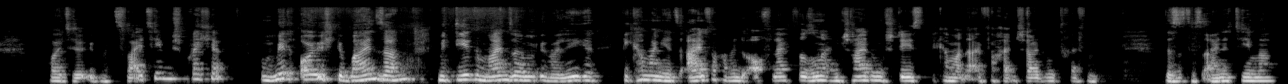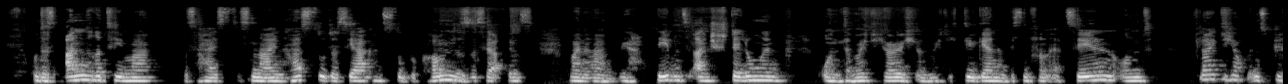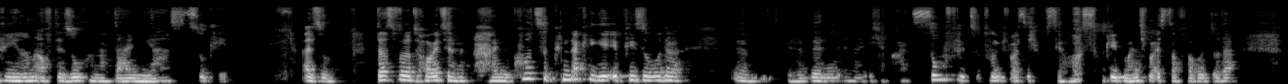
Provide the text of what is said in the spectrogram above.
heute über zwei Themen spreche und mit euch gemeinsam, mit dir gemeinsam überlege, wie kann man jetzt einfacher, wenn du auch vielleicht vor so einer Entscheidung stehst, wie kann man einfache Entscheidungen treffen? Das ist das eine Thema. Und das andere Thema, das heißt, das Nein hast du, das Ja kannst du bekommen. Das ist ja eins meiner ja, Lebenseinstellungen, und da möchte ich euch und möchte ich dir gerne ein bisschen von erzählen und vielleicht dich auch inspirieren, auf der Suche nach deinen Ja's zu gehen. Also, das wird heute eine kurze, knackige Episode, ähm, denn äh, ich habe gerade so viel zu tun. Ich weiß nicht, ob es dir auch so geht. Manchmal ist doch verrückt, oder?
